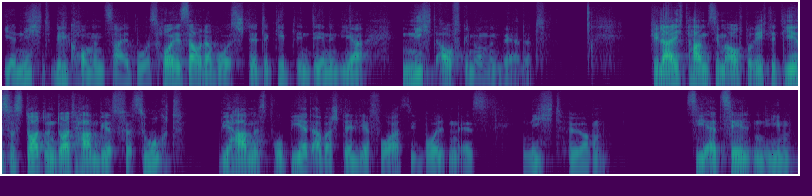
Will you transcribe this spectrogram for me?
ihr nicht willkommen seid, wo es Häuser oder wo es Städte gibt, in denen ihr nicht aufgenommen werdet. Vielleicht haben sie ihm auch berichtet, Jesus, dort und dort haben wir es versucht, wir haben es probiert, aber stell dir vor, sie wollten es nicht hören. Sie erzählten ihm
